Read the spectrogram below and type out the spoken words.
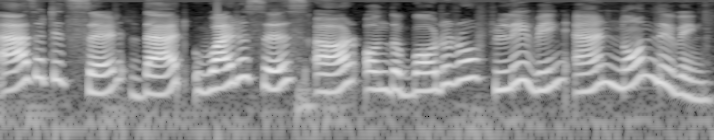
as it is said that viruses are on the border of living and non-living.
